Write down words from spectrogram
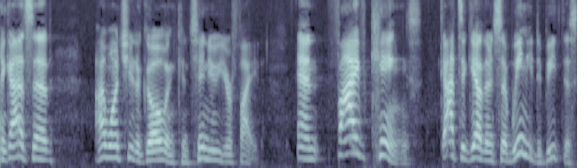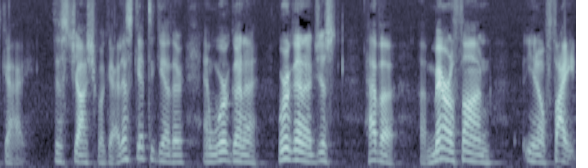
And God said, I want you to go and continue your fight. And five kings got together and said, "We need to beat this guy, this Joshua guy. Let's get together and we're gonna we're gonna just have a, a marathon, you know, fight.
